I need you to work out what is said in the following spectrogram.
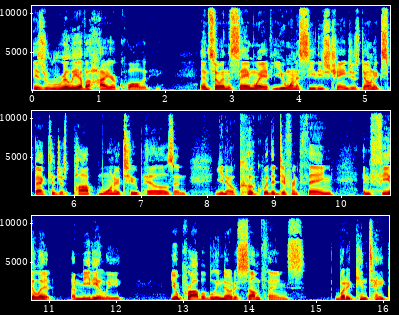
is really of a higher quality. And so, in the same way, if you want to see these changes, don't expect to just pop one or two pills and, you know, cook with a different thing and feel it immediately. You'll probably notice some things, but it can take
